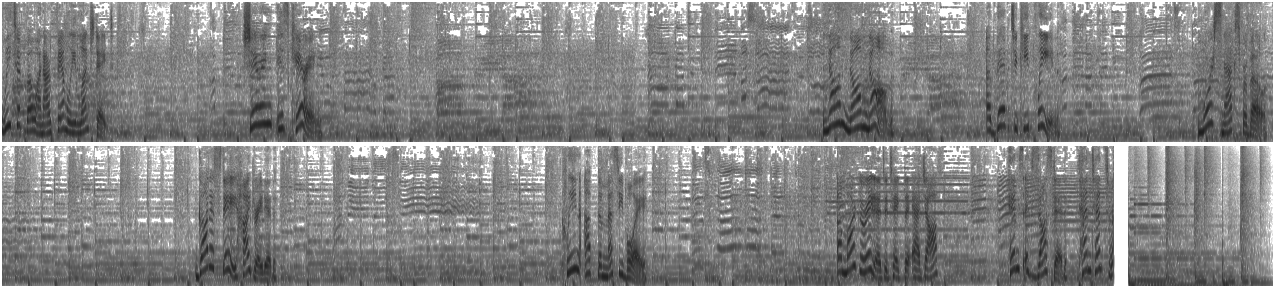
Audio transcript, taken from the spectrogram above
We took Bo on our family lunch date. Sharing is caring. Nom nom nom. A bib to keep clean. More snacks for Bo. Gotta stay hydrated. Clean up the messy boy. A margarita to take the edge off. Him's exhausted. 10 tenths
